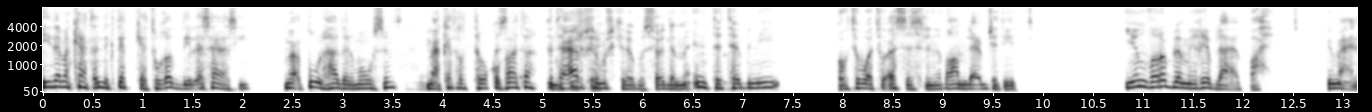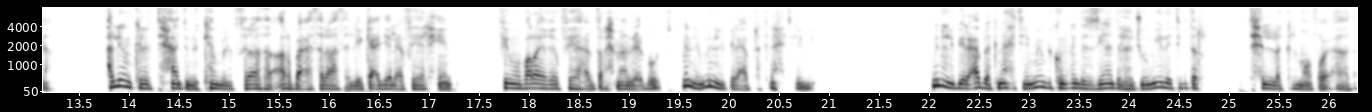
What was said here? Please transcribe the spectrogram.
إذا ما كانت عندك دكة تغذي الأساسي مع طول هذا الموسم صحيح. مع كثرة توقفاته أنت عارف شو. المشكلة أبو سعود لما أنت تبني أو تبغى تؤسس لنظام لعب جديد ينضرب لما يغيب لاعب واحد. بمعنى هل يمكن الاتحاد إنه يكمل بثلاثة أربعة ثلاثة اللي قاعد يلعب فيها الحين؟ في مباراة يغيب فيها عبد الرحمن العبود. من من اللي بيلعب لك ناحية اليمين؟ من اللي بيلعب لك ناحية اليمين بيكون عنده الزيادة الهجومية اللي تقدر تحل لك الموضوع هذا.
